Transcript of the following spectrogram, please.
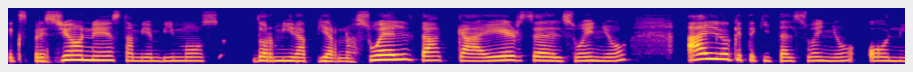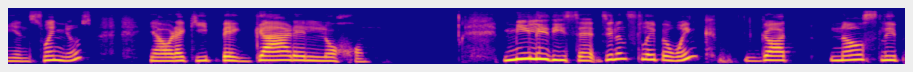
expresiones. También vimos dormir a pierna suelta, caerse del sueño, algo que te quita el sueño o ni en sueños. Y ahora aquí, pegar el ojo. Mili dice: "Didn't sleep a wink, got No sleep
